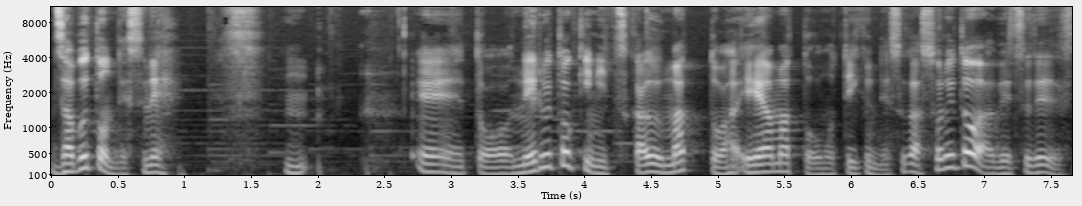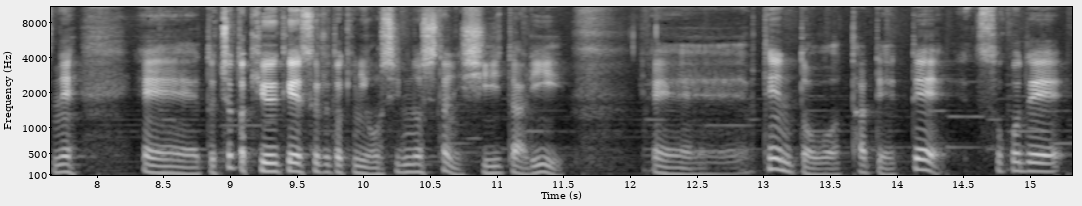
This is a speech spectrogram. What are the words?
座布団ですね。うん。えーと、寝る時に使うマットはエアマットを持っていくんですがそれとは別でですね、えーと、ちょっと休憩する時にお尻の下に敷いたり、えー、テントを立ててそこで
